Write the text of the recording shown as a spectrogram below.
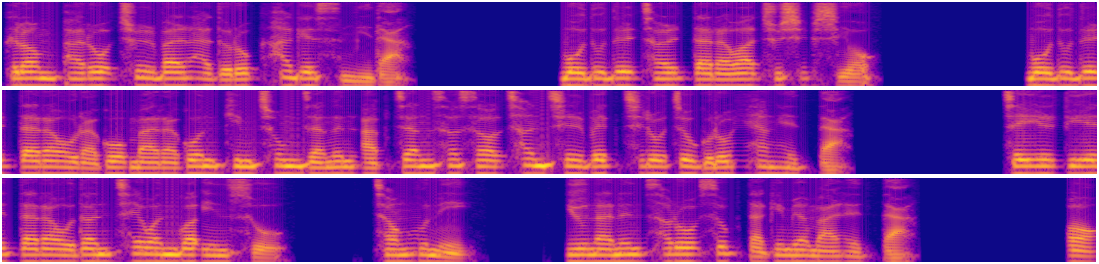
그럼 바로 출발하도록 하겠습니다. 모두들 절 따라와 주십시오. 모두들 따라오라고 말하곤 김 총장은 앞장서서 1707호 쪽으로 향했다. 제일 뒤에 따라오던 채원과 인수, 정훈이, 유나는 서로 쏙닥이며 말했다. 어,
